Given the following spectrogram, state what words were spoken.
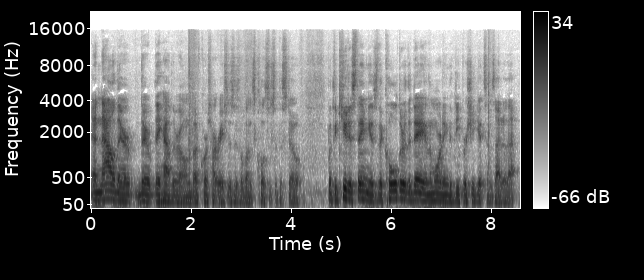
And now they're they're they have their own, but of course Heart Races is the one that's closest to the stove. But the cutest thing is the colder the day in the morning, the deeper she gets inside of that.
